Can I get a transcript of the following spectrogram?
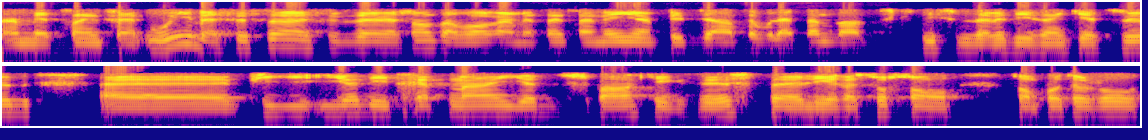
un, médecin de famille. Oui, ben c'est ça. Si vous avez la chance d'avoir un médecin de famille, un pédiatre, ça vaut la peine d'en discuter si vous avez des inquiétudes. Euh, puis il y a des traitements, il y a du support qui existe. Les ressources sont sont pas toujours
